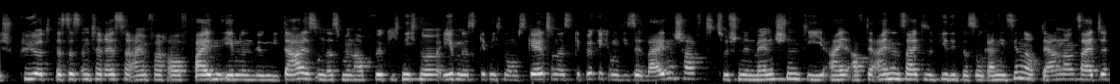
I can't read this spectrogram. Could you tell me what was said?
spürt, dass das Interesse einfach auf beiden Ebenen irgendwie da ist und dass man auch wirklich nicht nur eben, es geht nicht nur ums Geld, sondern es geht wirklich um diese Leidenschaft zwischen den Menschen, die ein, auf der einen Seite, wie die das organisieren, auf der anderen Seite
